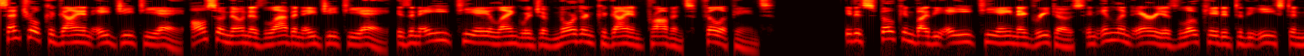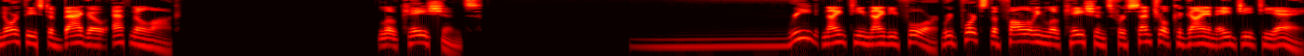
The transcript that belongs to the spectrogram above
Central Cagayan Agta, also known as Labin Agta, is an Aeta language of Northern Cagayan Province, Philippines. It is spoken by the Aeta Negritos in inland areas located to the east and northeast of Baggao ethnologue. Locations Reid 1994 reports the following locations for Central Cagayan Agta.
